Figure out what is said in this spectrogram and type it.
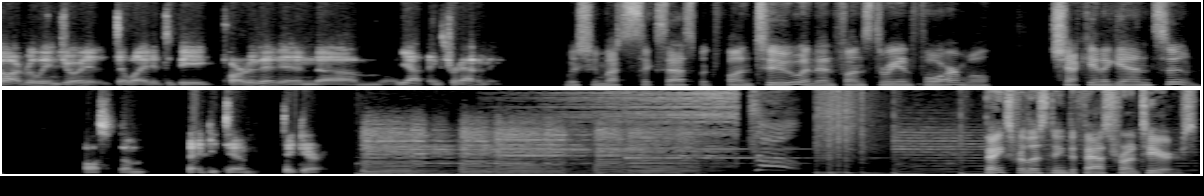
No, I really enjoyed it. Delighted to be part of it, and um, yeah, thanks for having me. Wish you much success with Fund Two and then Funds Three and Four, and we'll check in again soon. Awesome. Thank you, Tim. Take care. Thanks for listening to Fast Frontiers.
